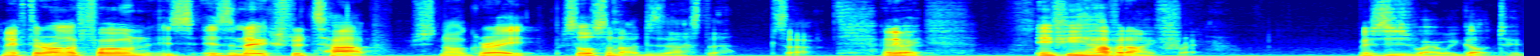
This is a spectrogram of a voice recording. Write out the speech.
And if they're on a phone, it's, it's an extra tap, which is not great. It's also not a disaster. So anyway, if you have an iframe, this is where we got to.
